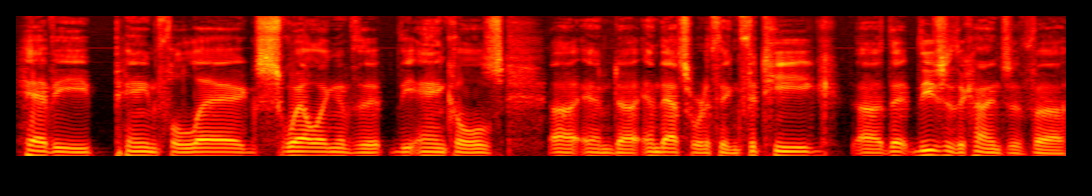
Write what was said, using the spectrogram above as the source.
heavy, painful legs, swelling of the, the ankles, uh, and uh, and that sort of thing. Fatigue. Uh, that these are the kinds of uh,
